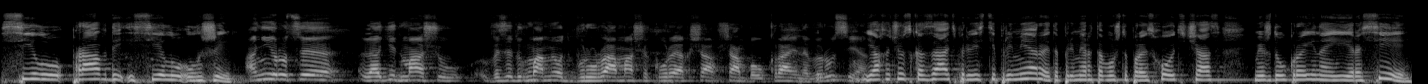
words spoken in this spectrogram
силу правды и силу лжи. אני רוצה להגיד משהו, וזו דוגמה מאוד ברורה, מה שקורה עכשיו שם באוקראינה ורוסיה. Я хочу сказать, привести пример. Это пример того, что происходит сейчас между Украиной и Россией.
